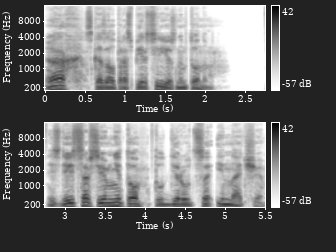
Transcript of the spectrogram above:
«Ах», — сказал Проспер серьезным тоном, — Здесь совсем не то, тут дерутся иначе.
